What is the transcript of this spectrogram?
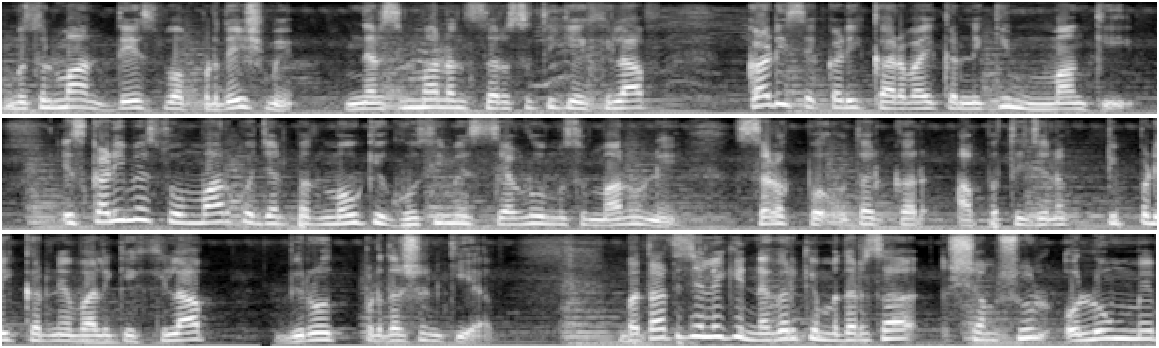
मुसलमान देश व प्रदेश में नरसिंहानंद सरस्वती के खिलाफ कड़ी से कड़ी कार्रवाई करने की मांग की। इस कड़ी में सोमवार को जनपद मऊ के घोसी में सैकड़ों मुसलमानों ने सड़क पर उतरकर आपत्तिजनक टिप्पणी करने वाले के खिलाफ विरोध प्रदर्शन किया। बताते चले कि नगर के मदरसा शमशुल में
